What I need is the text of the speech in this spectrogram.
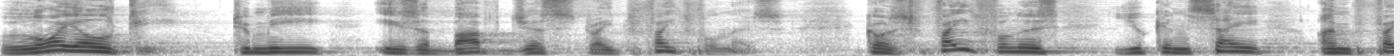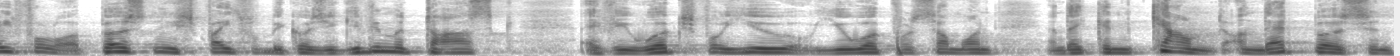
Loyalty, to me, is above just straight faithfulness. Because faithfulness, you can say, I'm faithful, or a person is faithful because you give him a task. If he works for you or you work for someone, and they can count on that person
